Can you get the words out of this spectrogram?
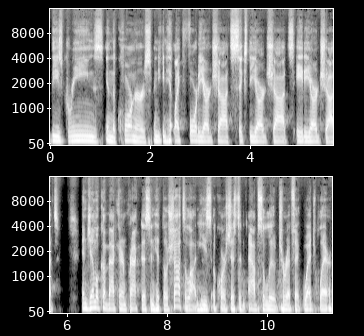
these greens in the corners and you can hit like 40 yard shots, 60 yard shots, 80 yard shots. And Jim will come back there and practice and hit those shots a lot. And he's, of course, just an absolute terrific wedge player.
